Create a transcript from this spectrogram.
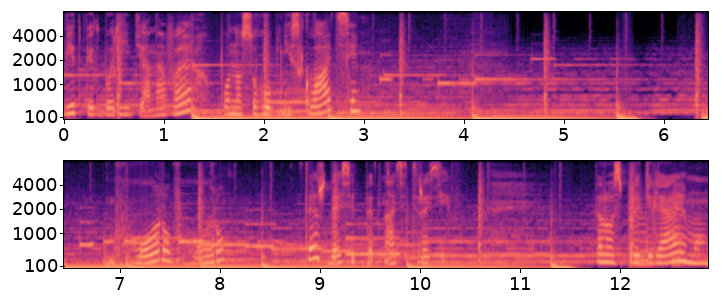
від підборіддя наверх по носогубній складці. Вгору, вгору. Теж 10-15 разів. Розподіляємо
